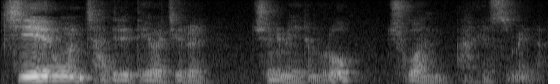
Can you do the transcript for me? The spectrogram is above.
지혜로운 자들이 되어지를 주님의 이름으로 축원하겠습니다.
